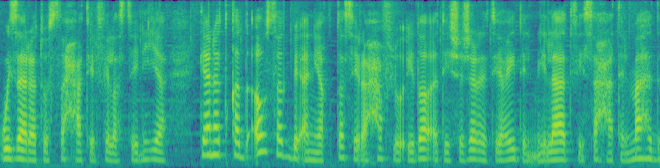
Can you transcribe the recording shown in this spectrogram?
وزارة الصحة الفلسطينية كانت قد أوصت بأن يقتصر حفل إضاءة شجرة عيد الميلاد في ساحة المهد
